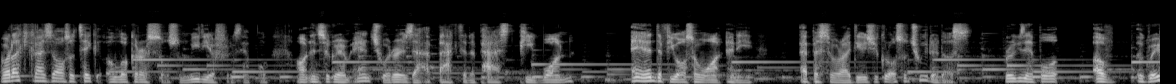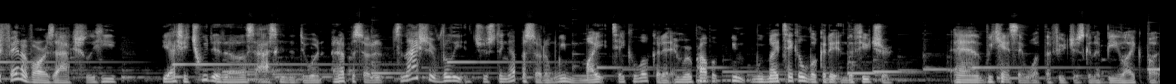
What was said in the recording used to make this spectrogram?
I would like you guys to also take a look at our social media, for example, on Instagram and Twitter is at Back to the Past P1. And if you also want any episode ideas, you could also tweet at us. For example, of a great fan of ours actually, he he actually tweeted at us asking to do an, episode. It's an actually really interesting episode, and we might take a look at it. And we're probably we might take a look at it in the future. And we can't say what the future is going to be like, but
